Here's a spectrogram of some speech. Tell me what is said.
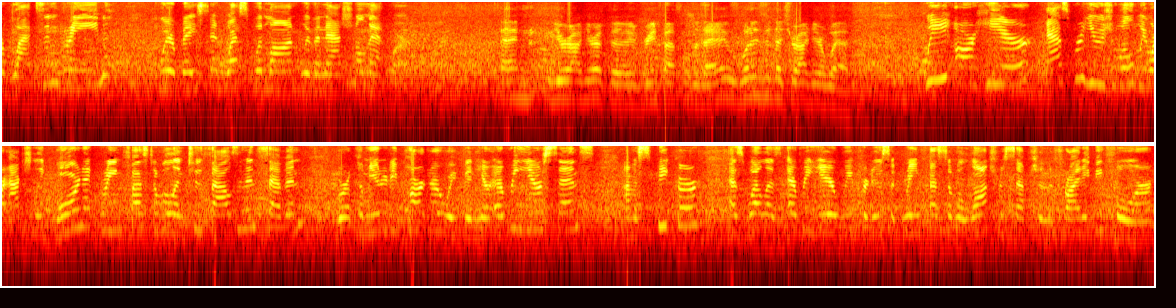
for Blacks in Green. We're based in West Woodlawn with a national network. And you're out here at the Green Festival today. What is it that you're out here with? We are here, as per usual. We were actually born at Green Festival in 2007. We're a community partner. We've been here every year since. I'm a speaker, as well as every year we produce a Green Festival launch reception the Friday before,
